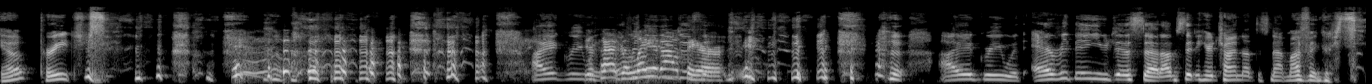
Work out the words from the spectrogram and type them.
Yep. Preach. I agree Just with had to lay it out there. I agree with everything you just said. I'm sitting here trying not to snap my fingers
